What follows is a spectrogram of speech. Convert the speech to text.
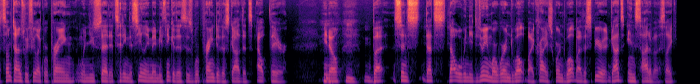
sometimes we feel like we're praying. When you said it's hitting the ceiling, made me think of this: is we're praying to this God that's out there, you know. But since that's not what we need to do anymore, we're indwelt by Christ. We're indwelt by the Spirit. God's inside of us. Like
